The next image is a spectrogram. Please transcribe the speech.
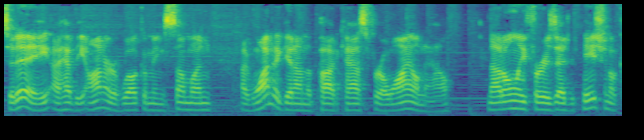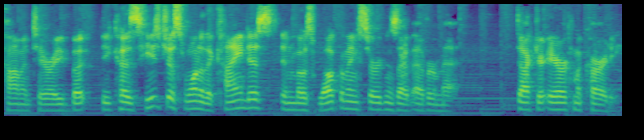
Today, I have the honor of welcoming someone I've wanted to get on the podcast for a while now, not only for his educational commentary, but because he's just one of the kindest and most welcoming surgeons I've ever met, Dr. Eric McCarty.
